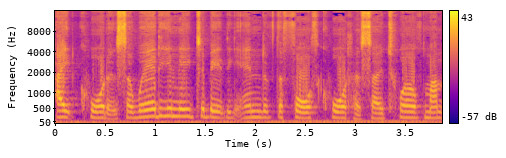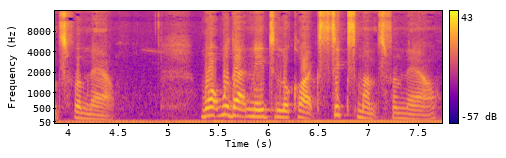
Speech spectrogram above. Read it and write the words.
eight quarters. So where do you need to be at the end of the fourth quarter? So 12 months from now. What will that need to look like six months from now?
